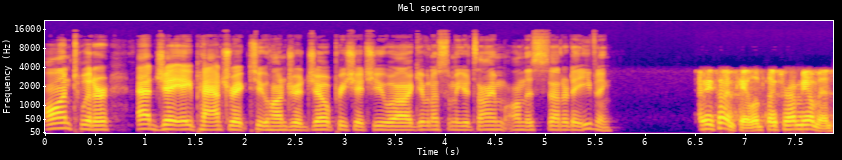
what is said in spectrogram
on Twitter at JAPatrick200. Joe, appreciate you uh, giving us some of your time on this Saturday evening. Anytime, Caleb. Thanks for having me on, man.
